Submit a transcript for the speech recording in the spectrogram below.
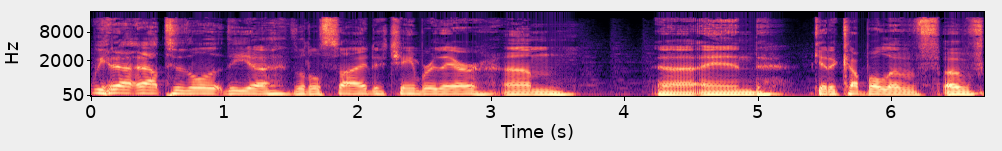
We head out to the the, uh, the little side chamber there, um, uh, and get a couple of of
